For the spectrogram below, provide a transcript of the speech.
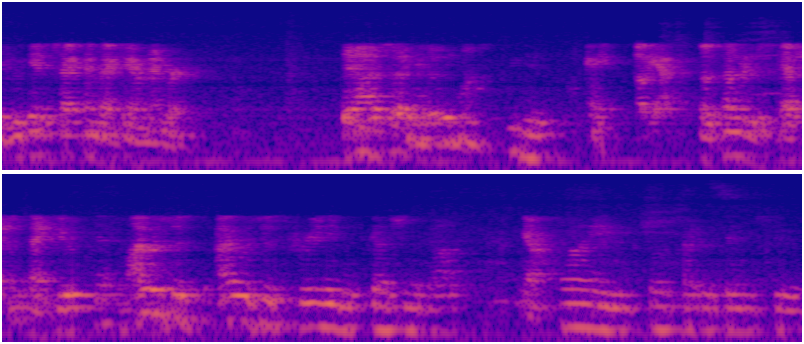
Did we get a second? I can't remember. Yeah, I second it. Okay, oh, yeah, so it's under discussion, thank you. I was just, I was just creating discussion about Yeah, tying those type of things to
